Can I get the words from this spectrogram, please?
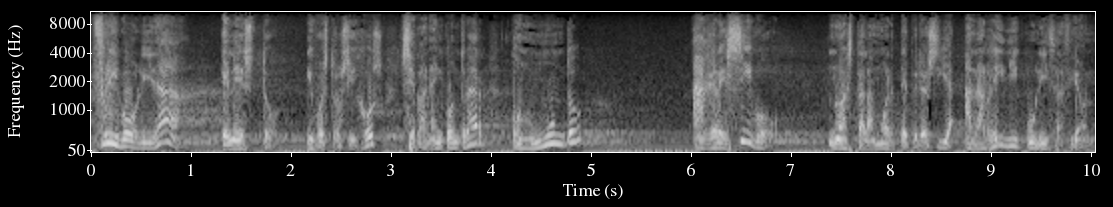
frivolidad en esto. Y vuestros hijos se van a encontrar con un mundo agresivo, no hasta la muerte, pero sí a la ridiculización,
